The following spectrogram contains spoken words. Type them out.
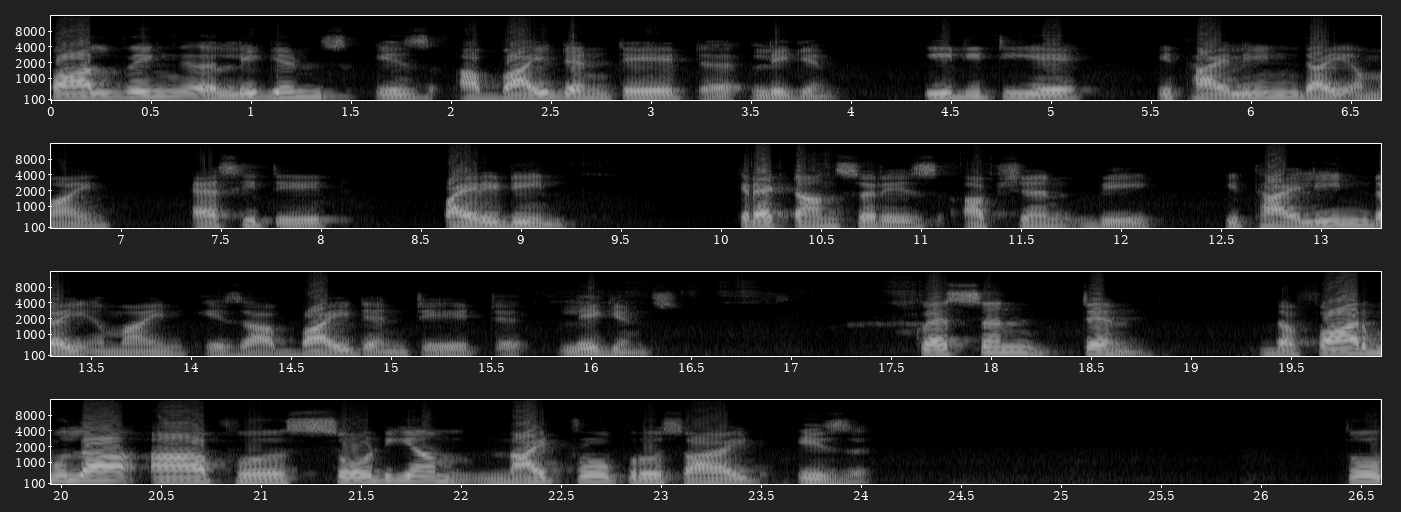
following ligands is a bidentate ligand E D T ethylene diamine acetate pyridine correct answer is option B ethylene diamine is a bidentate bidentate ligands Question 10. The formula of sodium nitroproside is तो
